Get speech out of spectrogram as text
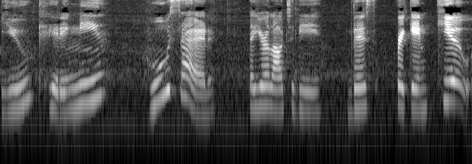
You kidding me? Who said that you're allowed to be this freaking cute?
